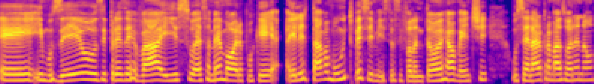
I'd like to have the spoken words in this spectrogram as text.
em, em, museus e preservar isso, essa memória, porque ele estava muito pessimista, assim, falando, então, eu, realmente, o cenário para a Amazônia não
